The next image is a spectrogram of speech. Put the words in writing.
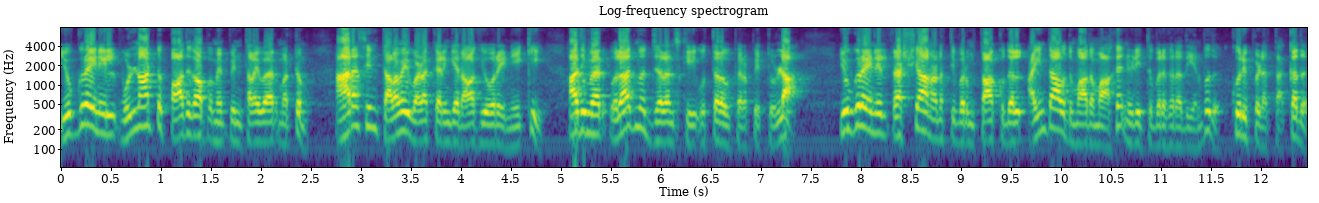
யுக்ரைனில் உள்நாட்டு பாதுகாப்பு அமைப்பின் தலைவர் மற்றும் அரசின் தலைமை வழக்கறிஞர் ஆகியோரை நீக்கி அதிபர் விளாடிமிர் ஜெலன்ஸ்கி உத்தரவு பிறப்பித்துள்ளார். யுக்ரைனில் ரஷ்யா நடத்தி வரும் தாக்குதல் ஐந்தாவது மாதமாக நீடித்து வருகிறது என்பது குறிப்பிடத்தக்கது.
